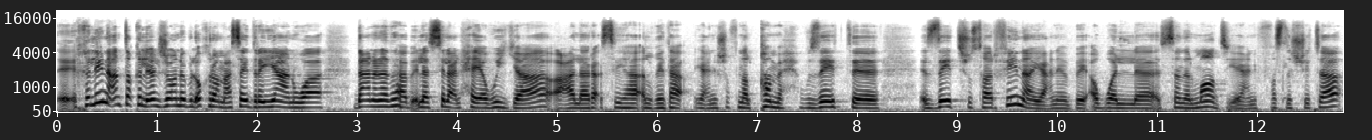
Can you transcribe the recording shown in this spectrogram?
آه، خلينا انتقل إلى الجوانب الأخرى مع سيد ريان ودعنا نذهب إلى السلع الحيوية على رأسها الغذاء يعني شفنا القمح وزيت آه، الزيت شو صار فينا يعني بأول السنة الماضية يعني في فصل الشتاء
